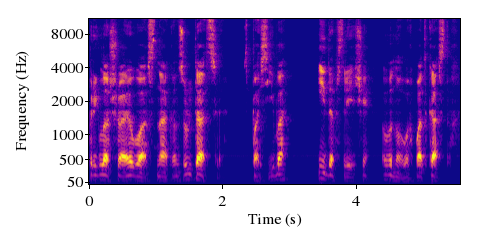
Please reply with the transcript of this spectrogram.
приглашаю вас на консультацию. Спасибо и до встречи в новых подкастах.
